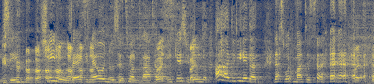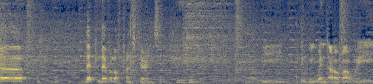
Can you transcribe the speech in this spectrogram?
You see, she knows. Eh? Dineo knows your That's what pin back. matters. In case you But- don't know, ah, did you hear that? That's what matters. but the that level of transparency, Mm-hmm. uh, we I think we went out of our way.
